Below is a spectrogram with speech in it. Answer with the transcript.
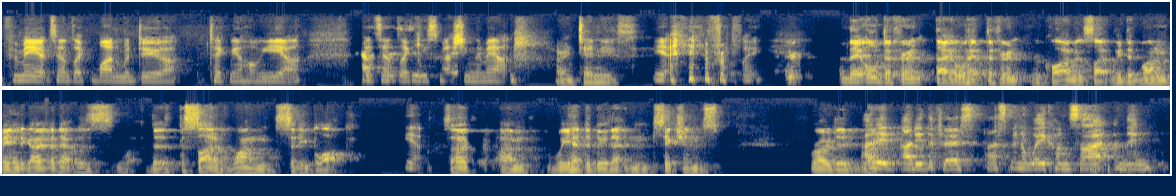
for me, it sounds like one would do uh, take me a whole year. That sounds like you're smashing them out. Or in 10 years. Yeah, probably. They're all different. They all have different requirements. Like we did one in Bendigo that was the, the side of one city block. Yeah. So um, we had to do that in sections. Ro did. I did. I did the first. I spent a week on site, and then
